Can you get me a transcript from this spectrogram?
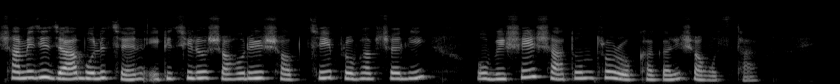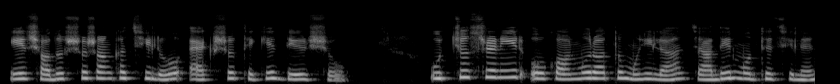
স্বামীজি যা বলেছেন, এটি ছিল শহরের সবচেয়ে প্রভাবশালী ও বিশেষ স্বাতন্ত্র্য রক্ষাকারী সংস্থা। এর সদস্য সংখ্যা ছিল একশো থেকে দেড়শো। উচ্চ শ্রেণির ও কর্মরত মহিলা যাদের মধ্যে ছিলেন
